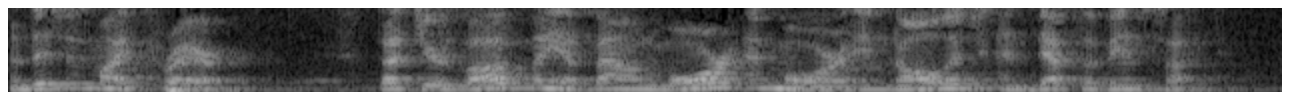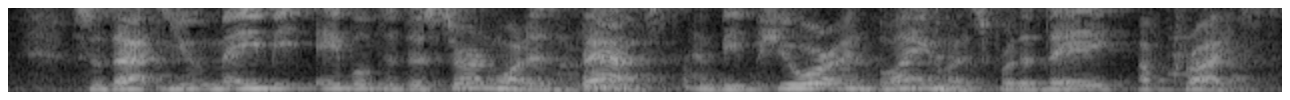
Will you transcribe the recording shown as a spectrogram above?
And this is my prayer that your love may abound more and more in knowledge and depth of insight, so that you may be able to discern what is best and be pure and blameless for the day of Christ,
